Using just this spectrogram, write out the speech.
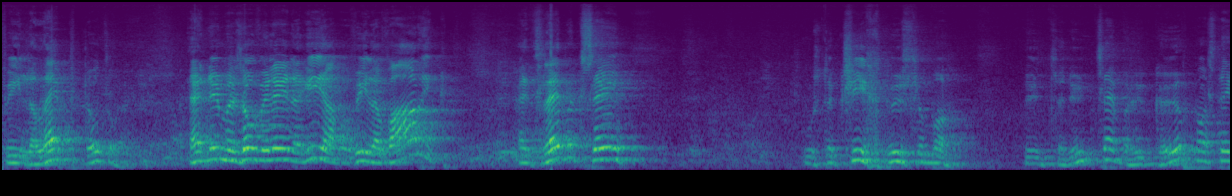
viel erlebt, oder? Haben nicht mehr so viel Energie, aber viel Erfahrung. Haben das Leben gesehen. Aus der Geschichte wissen wir 1919, haben wir heute gehört, was da war.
